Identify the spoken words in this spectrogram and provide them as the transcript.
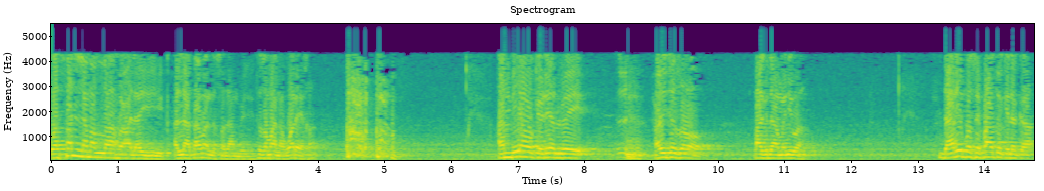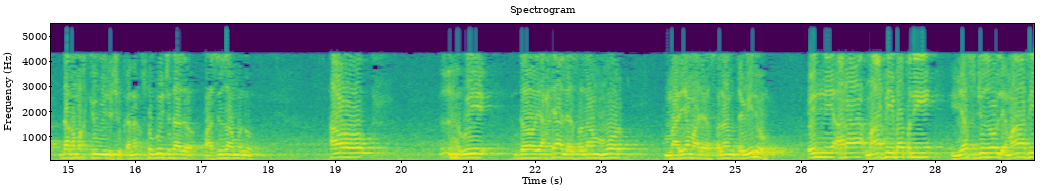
وسلم الله عليك الله تعالی سلام ویلي ته زمانہ غره ښه انبیاء کې ډېر لوی عجز او پاک دامنی و داغه په صفاتو کې لکه دغه مخ کې ویل شو کنه سګوي چې دا د پاسې زامنو او وی د یحیی علی السلام مور مریم علی السلام ته ویلو انی ارا ما فی بطنی یسجد لما فی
